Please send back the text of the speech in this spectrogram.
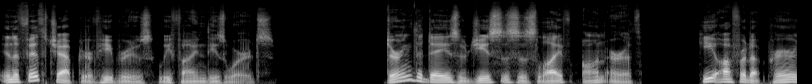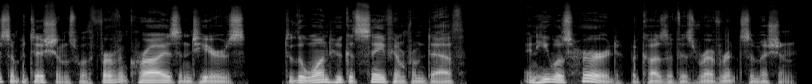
In the fifth chapter of Hebrews, we find these words During the days of Jesus' life on earth, he offered up prayers and petitions with fervent cries and tears to the one who could save him from death, and he was heard because of his reverent submission.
